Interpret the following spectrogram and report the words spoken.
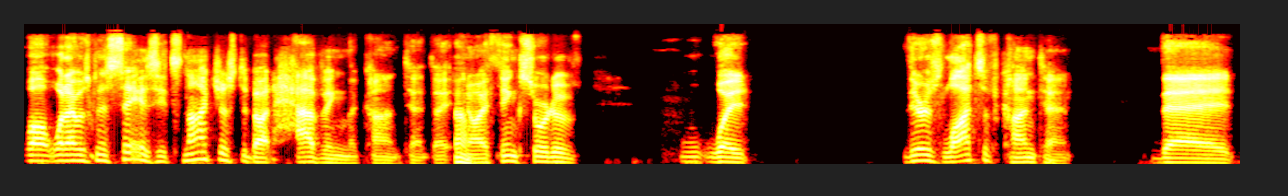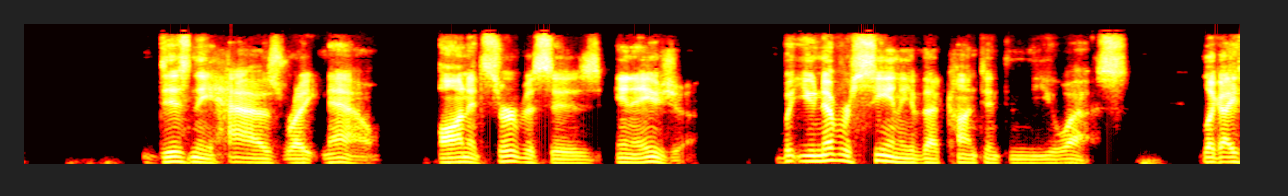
Well, what I was going to say is it's not just about having the content. I, Oh. you know, I think sort of what there's lots of content that Disney has right now on its services in Asia, but you never see any of that content in the US. Like I,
